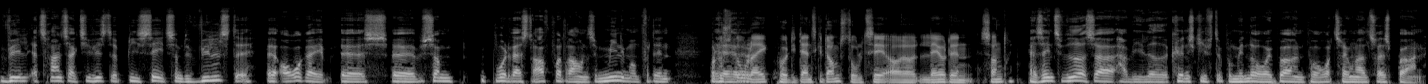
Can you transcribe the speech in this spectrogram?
vil at transaktivister blive set som det vildeste øh, overgreb, øh, øh, som burde være straffordragende som minimum for den. Og du stoler øh, ikke på de danske domstol til at lave den sondring? Altså indtil videre, så har vi lavet kønsskifte på mindreårige børn på over 350 børn.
